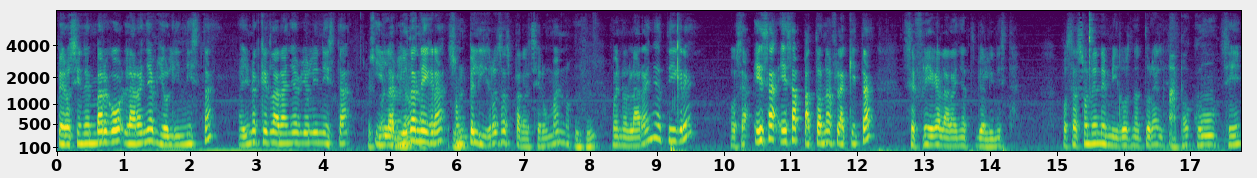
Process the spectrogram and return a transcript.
Pero sin embargo, la araña violinista, hay una que es la araña violinista Es y la viuda negra son peligrosas para el ser humano. Bueno, la araña tigre, o sea, esa, esa patona flaquita, se friega la araña violinista. O sea, son enemigos naturales. ¿A poco? ¿Sí?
